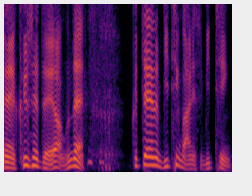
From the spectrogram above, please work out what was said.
예, 그 세대예요 근데 그때는 미팅 많이 했어요, 미팅.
